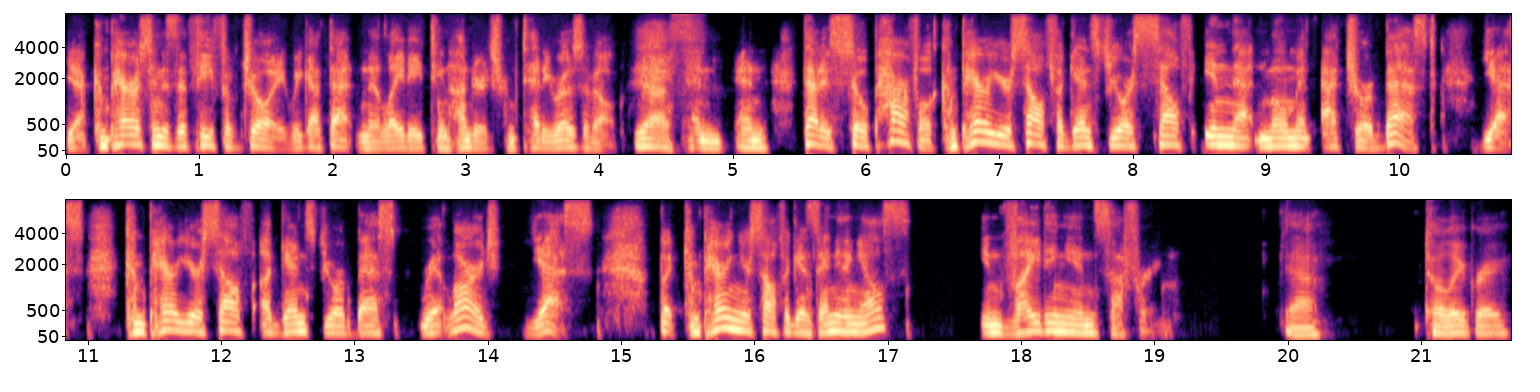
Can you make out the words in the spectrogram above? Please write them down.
Yeah, comparison is the thief of joy. We got that in the late 1800s from Teddy Roosevelt. Yes. And and that is so powerful. Compare yourself against yourself in that moment at your best. Yes. Compare yourself against your best writ large. Yes. But comparing yourself against anything else, inviting in suffering. Yeah. Totally agree.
